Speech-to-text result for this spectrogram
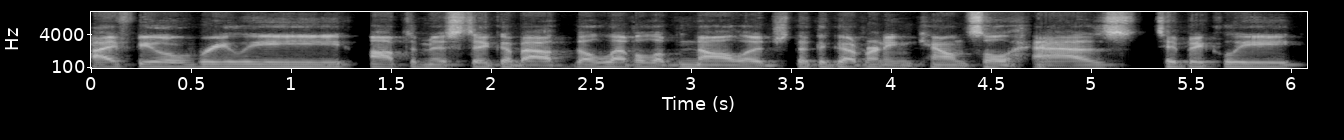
I feel really optimistic about the level of knowledge that the governing council has. Typically,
